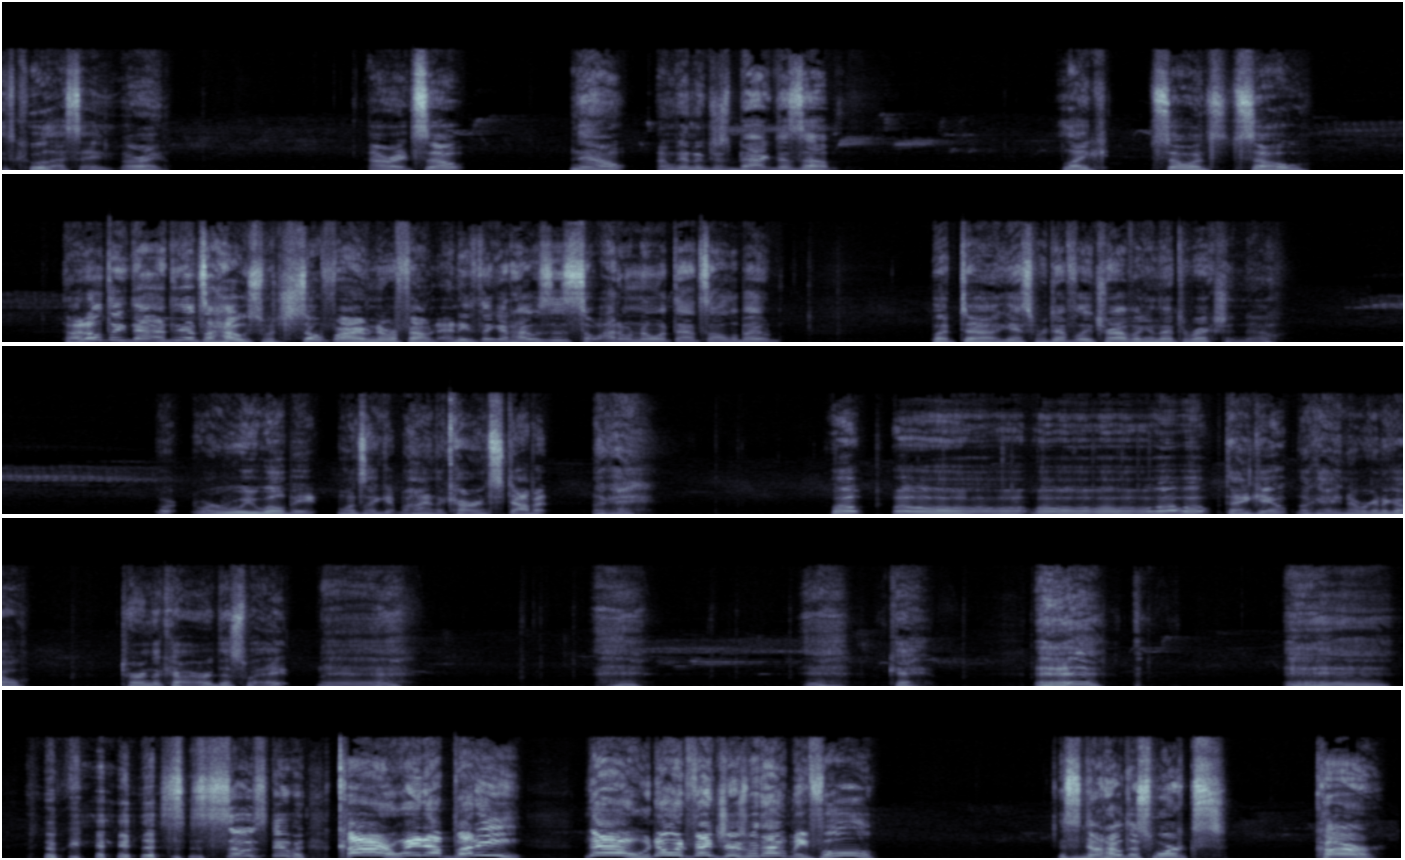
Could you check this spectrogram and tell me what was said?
It's cool, I say. All right. All right. So now I'm gonna just back this up like so and so I don't think that I think that's a house, which so far I've never found anything at houses, so I don't know what that's all about. But uh, yes, we're definitely traveling in that direction now. Or, or we will be once I get behind the car and stop it. Okay. Whoa, whoa, whoa, whoa, whoa, whoa, whoa, whoa, whoa, whoa, whoa. Thank you. Okay, now we're gonna go turn the car this way. Eh. Eh. Eh. Okay. Eh. Eh. Okay, this is so stupid. Car, wait up, buddy. No, no adventures without me, fool. This is not how this works. Car.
